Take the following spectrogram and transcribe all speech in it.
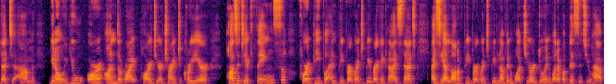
that, um, you know, you are on the right part. You're trying to create positive things for people, and people are going to be recognized that. I see a lot of people are going to be loving what you're doing, whatever business you have,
